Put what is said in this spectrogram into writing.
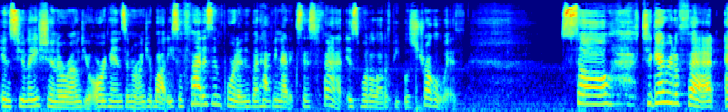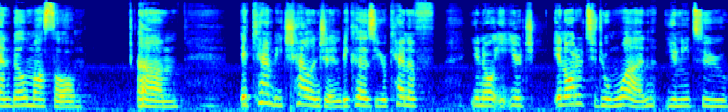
insulation around your organs and around your body. So fat is important, but having that excess fat is what a lot of people struggle with. So to get rid of fat and build muscle, um, it can be challenging because you're kind of, you know, you're in order to do one, you need to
